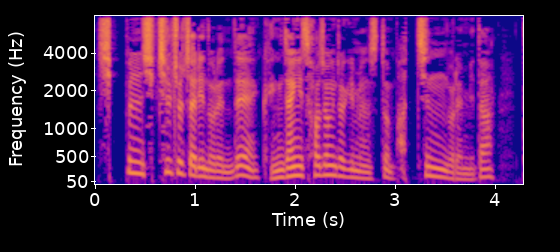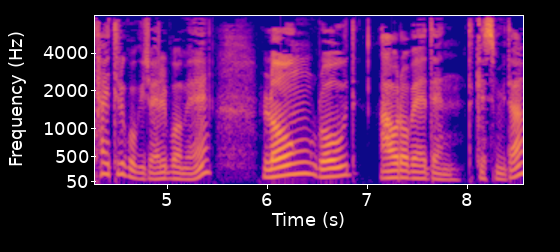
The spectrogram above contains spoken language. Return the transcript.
10분 17초짜리 노래인데 굉장히 서정적이면서도 멋진 노래입니다. 타이틀곡이죠 앨범에 Long Road Out of Eden 듣겠습니다.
